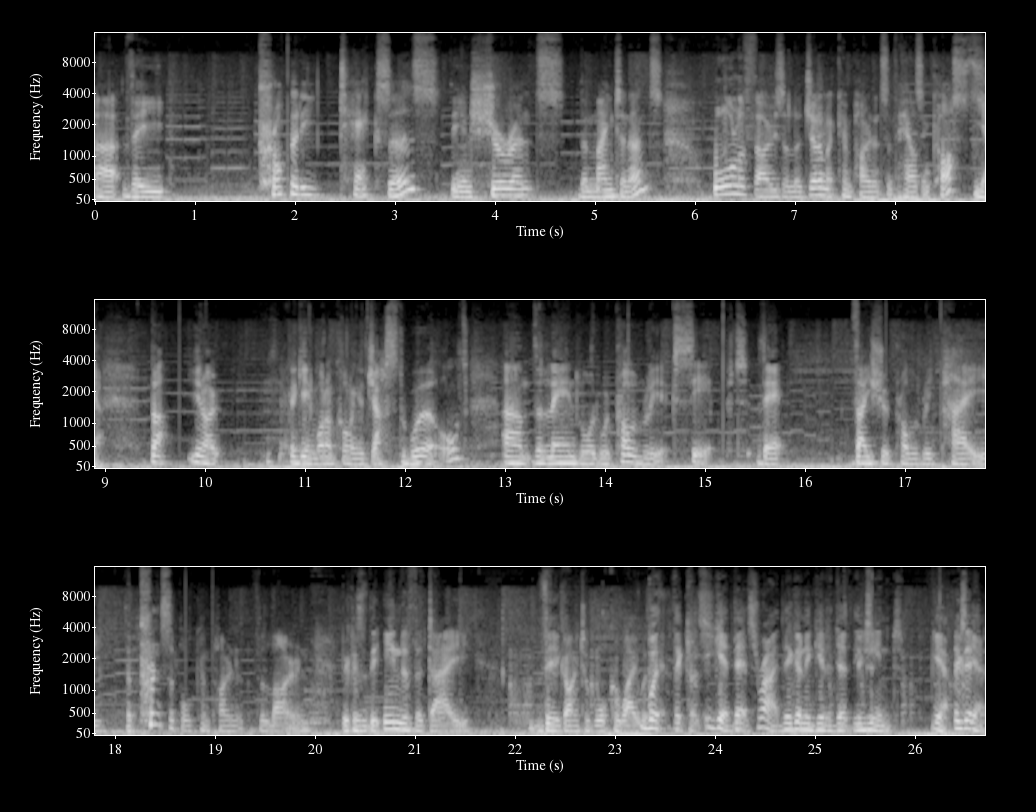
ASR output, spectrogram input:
uh, the property taxes, the insurance, the maintenance, all of those are legitimate components of the housing costs. Yeah. But, you know, again, what I'm calling a just world, um, the landlord would probably accept that they should probably pay the principal component of the loan because at the end of the day, they're going to walk away with, With the yeah, that's right. They're going to get it at the end. Yeah. Exactly. Yeah.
